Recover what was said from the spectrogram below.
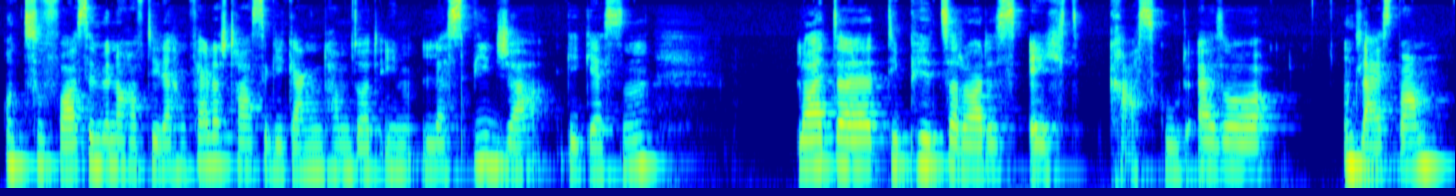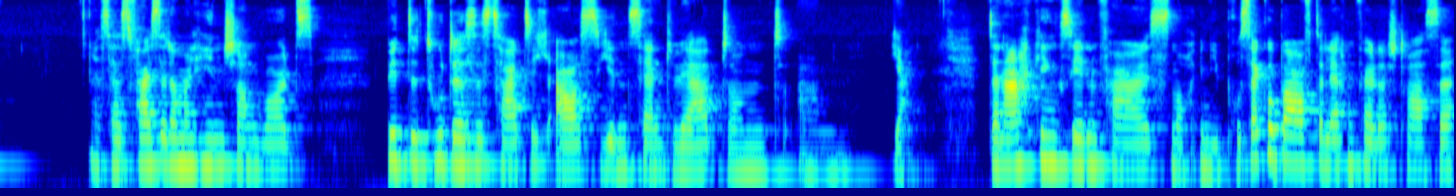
Und zuvor sind wir noch auf die Lerchenfelder Straße gegangen und haben dort im La Spigia gegessen. Leute, die Pizza dort ist echt krass gut. Also, und leistbar. Das heißt, falls ihr da mal hinschauen wollt, bitte tut es, es zahlt sich aus, jeden Cent wert. Und ähm, Danach ging es jedenfalls noch in die Prosecco Bar auf der Lerchenfelder Straße.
